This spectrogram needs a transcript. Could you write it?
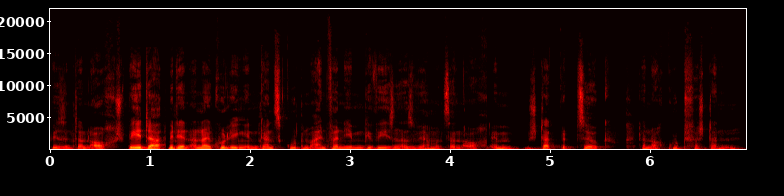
wir sind dann auch später mit den anderen Kollegen in ganz gutem Einvernehmen gewesen. Also wir haben uns dann auch im Stadtbezirk dann auch gut verstanden.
